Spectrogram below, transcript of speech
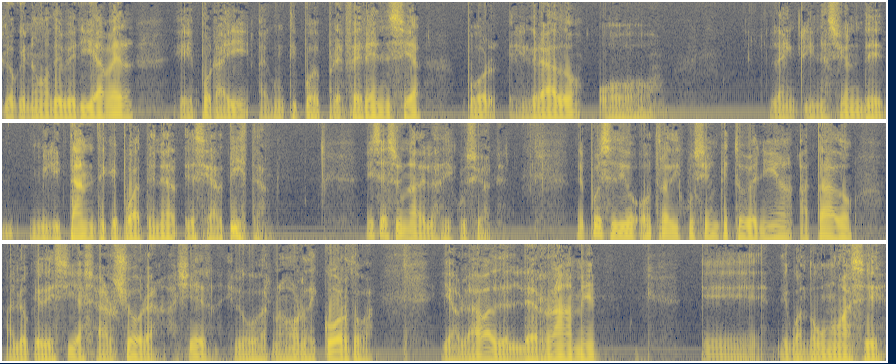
Lo que no debería haber es por ahí algún tipo de preferencia por el grado o la inclinación de militante que pueda tener ese artista. Esa es una de las discusiones. Después se dio otra discusión que esto venía atado a lo que decía Yarlora ayer, el gobernador de Córdoba, y hablaba del derrame eh, de cuando uno hace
